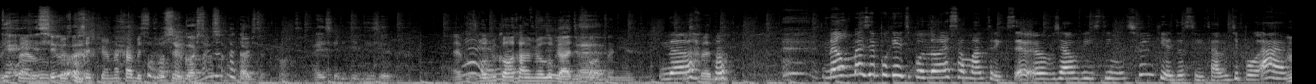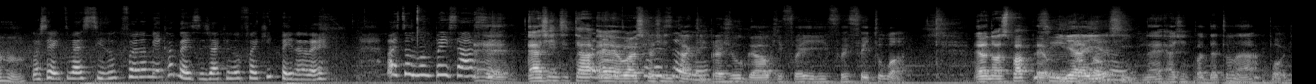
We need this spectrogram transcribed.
é esperando esse, coisas eu- que vocês criam na cabeça de você vocês. gosta, mas você é não verdade. gosta. Pronto, é isso que ele quis dizer. É, vou me colocar no meu lugar de É. volta, Aninha. Não. Perdão. Não, mas é porque, tipo, não é só Matrix. Eu, eu já ouvi isso de muitos franquias, assim, sabe? Tipo, ah, Uhum. gostaria que tivesse sido o que foi na minha cabeça, já que não foi, que pena, né? Mas todo mundo pensar assim. É, a gente tá. É, eu acho que a gente tá aqui né? pra julgar o que foi, foi feito lá. É o nosso papel. Sim, e aí, total. assim, né? A gente pode detonar? Pode.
